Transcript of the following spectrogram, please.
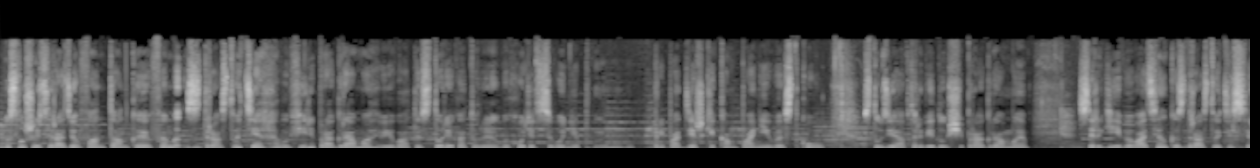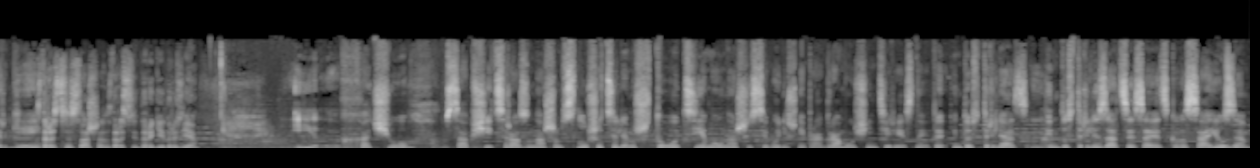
Вы слушаете радио Фонтанка ФМ. Здравствуйте. В эфире программа «Виват История», которая выходит сегодня при поддержке компании «Весткол». В студии автор ведущей программы Сергей Виватенко. Здравствуйте, Сергей. Здравствуйте, Саша. Здравствуйте, дорогие друзья. И хочу сообщить сразу нашим слушателям, что тема у нашей сегодняшней программы очень интересная. Это индустриализация, индустриализация Советского Союза.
